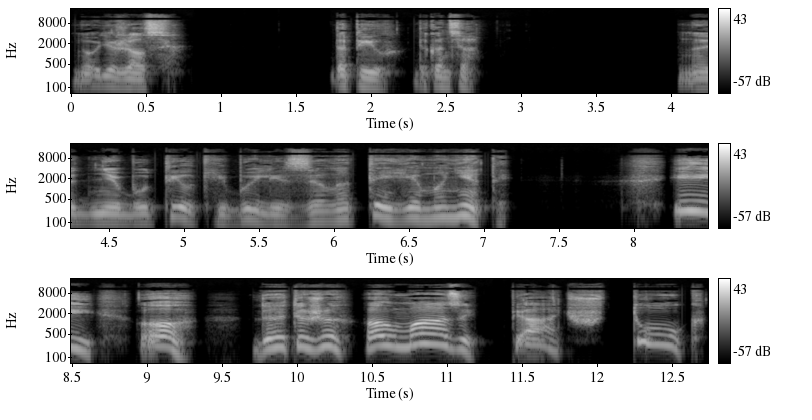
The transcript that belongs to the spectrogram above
но удержался допил до конца. На дне бутылки были золотые монеты. И, о, да это же алмазы, пять штук,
